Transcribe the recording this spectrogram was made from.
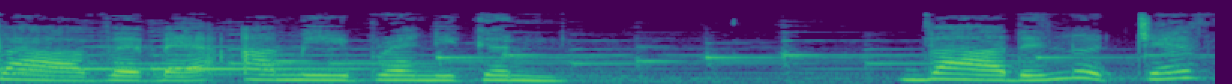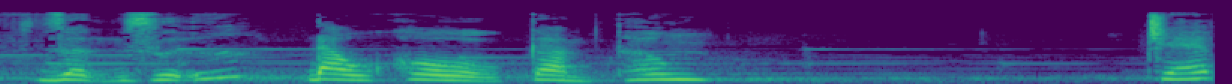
và về bé Amy Brannigan. Và đến lượt Jeff giận dữ, đau khổ, cảm thông. Jeff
